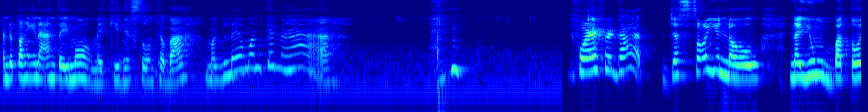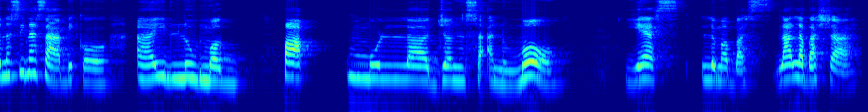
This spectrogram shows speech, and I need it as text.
ano pang inaantay mo? May kidney stone ka ba? Mag-lemon ka na. Before I forgot, just so you know na yung bato na sinasabi ko ay lumagpak mula dyan sa ano mo. Yes, lumabas, lalabas siya.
